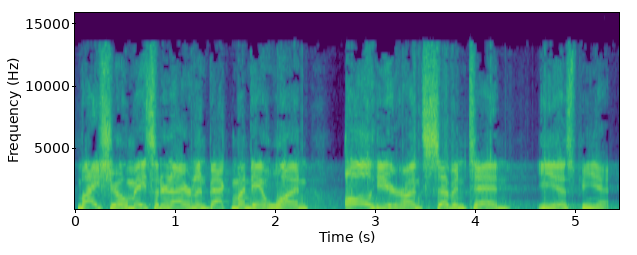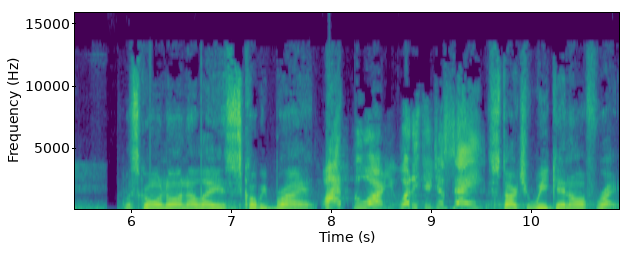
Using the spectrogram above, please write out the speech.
my show, Mason and Ireland, back Monday at 1, all here on 710 ESPN. What's going on, LA? This is Kobe Bryant. What? Who are you? What did you just say? Start your weekend off right.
